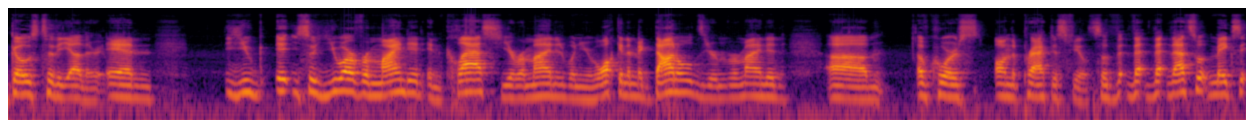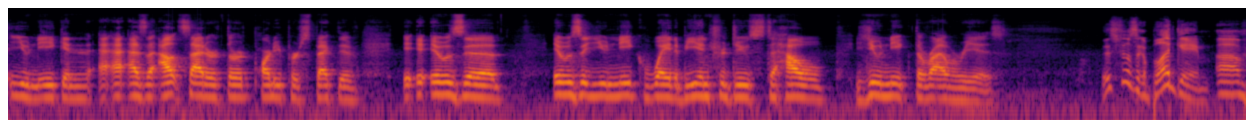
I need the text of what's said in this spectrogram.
goes to the other, and you it, so you are reminded in class. You're reminded when you're walking to McDonald's. You're reminded. Um, of course, on the practice field. So th- that, that that's what makes it unique. And a- as an outsider, third party perspective, it- it was a it was a unique way to be introduced to how unique the rivalry is. This feels like a blood game. Um,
